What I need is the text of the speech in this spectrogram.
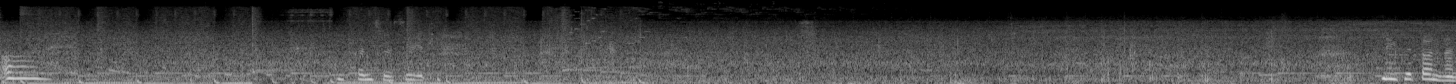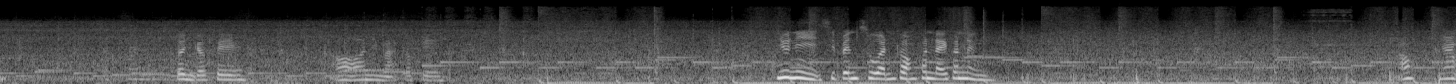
โอ้ย คนสู่ชีวิตนี่คือต้นนั่น ต้นกาแฟ อ๋อ นี่มากกาแฟ อยู่นี่สิเป็นสวนของคนใดคนหนึ่ง เอาเนี่ย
